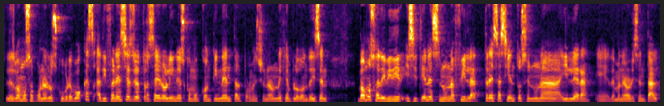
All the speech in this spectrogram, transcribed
les vamos a poner los cubrebocas, a diferencia de otras aerolíneas como Continental, por mencionar un ejemplo, donde dicen, vamos a dividir y si tienes en una fila tres asientos en una hilera eh, de manera horizontal,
